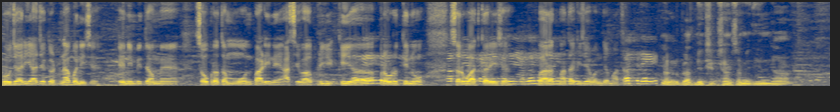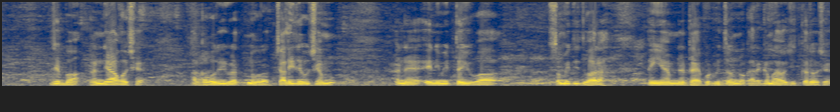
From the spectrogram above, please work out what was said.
ગોજારી આજે ઘટના બની છે, એ નિમિત્તે અમે સૌપ્રથમ મૌન પાડીને આ સેવાકીય પ્રવૃત્તિનું શરૂઆત કરી છે. ભારત માતા કી જય, વંદે માતા નગર પ્રાથમિક શિક્ષણ સમિતિના જે કન્યાઓ છે, આ ગૌરી વ્રતનું વ્રત ચાલી રહ્યું છે એમનું. અને એ નિમિત્તે યુવા સમિતિ દ્વારા અહીંયા એમને ડ્રાયફ્રૂટ વિતરણનો કાર્યક્રમ આયોજિત કર્યો છે.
